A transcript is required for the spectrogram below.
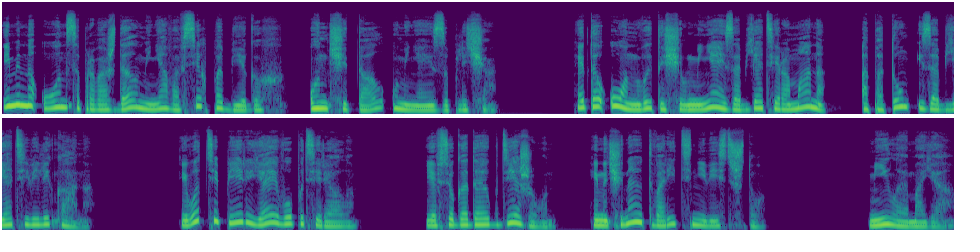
Именно он сопровождал меня во всех побегах. Он читал у меня из-за плеча. Это он вытащил меня из объятий Романа, а потом из объятий великана. И вот теперь я его потеряла. Я все гадаю, где же он, и начинаю творить невесть что. «Милая моя,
